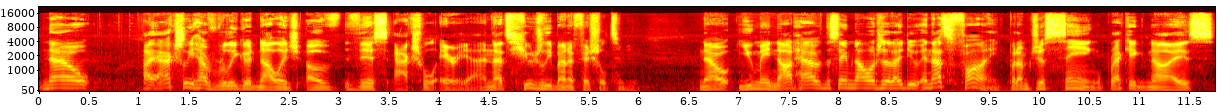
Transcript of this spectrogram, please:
Now, I actually have really good knowledge of this actual area, and that's hugely beneficial to me. Now, you may not have the same knowledge that I do, and that's fine, but I'm just saying, recognize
